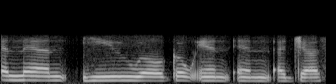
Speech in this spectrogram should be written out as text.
and then you will go in and adjust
